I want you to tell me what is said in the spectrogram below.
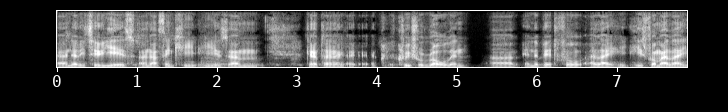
uh, nearly two years, and I think he he is um, going to play a, a, crucial role in uh, in the bid for LA. He, he's from LA,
